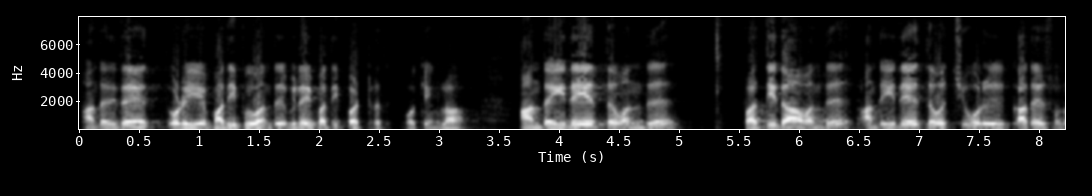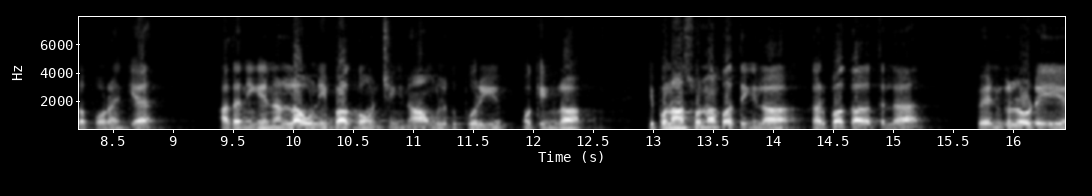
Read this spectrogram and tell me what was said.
அந்த இதயத்துடைய மதிப்பு வந்து விலை மதிப்பற்றது. ஓகேங்களா? அந்த இதயத்தை வந்து பற்றி தான் வந்து அந்த இதயத்தை வச்சு ஒரு கதையை சொல்ல போகிறேங்க அதை நீங்கள் நல்லா உன்னிப்பாக கவனிச்சிங்கன்னா உங்களுக்கு புரியும். ஓகேங்களா? இப்போ நான் சொன்னேன் பார்த்தீங்களா கர்ப்ப காலத்தில் பெண்களுடைய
